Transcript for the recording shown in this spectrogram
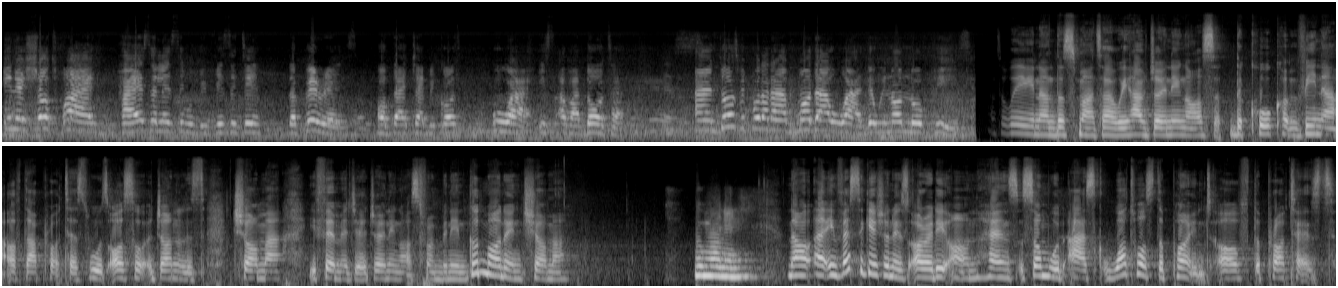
In a short while, Her Excellency will be visiting the parents of that child because Uwa is our daughter. Yes. And those people that have mother Uwa, they will not know peace. To weigh in on this matter, we have joining us the co-convener of that protest, who is also a journalist, Chioma Ifemeje, joining us from Benin. Good morning, Chioma. Good morning. Now, uh, investigation is already on, hence some would ask, what was the point of the protest?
